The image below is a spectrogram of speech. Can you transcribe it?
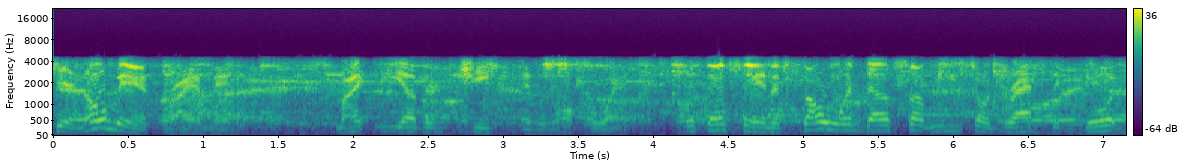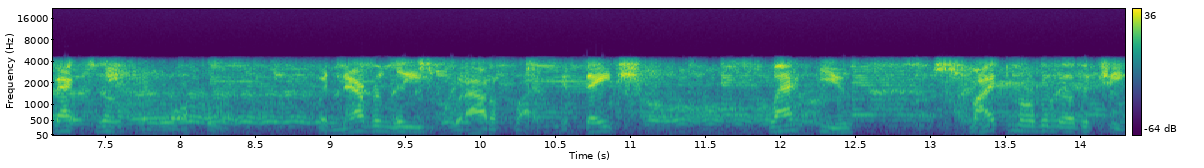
Fear no man, for I am many smite the other cheek and walk away. With that saying, if someone does something you so drastic, do it back to them and walk away. But never leave without a fight. If they slap you, smite them on the other cheek,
